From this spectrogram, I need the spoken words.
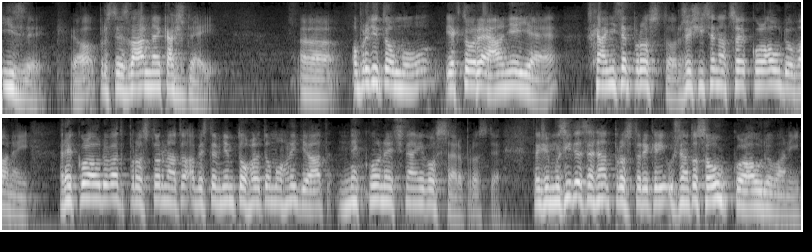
easy. Jo? Prostě zvládne každý. Uh, oproti tomu, jak to reálně je, schání se prostor, řeší se na co je kolaudovaný. Rekolaudovat prostor na to, abyste v něm tohle to mohli dělat, nekonečný voser prostě. Takže musíte sehnat prostory, které už na to jsou kolaudovaný.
